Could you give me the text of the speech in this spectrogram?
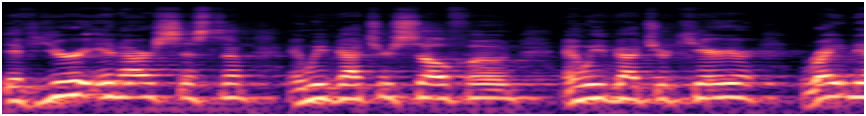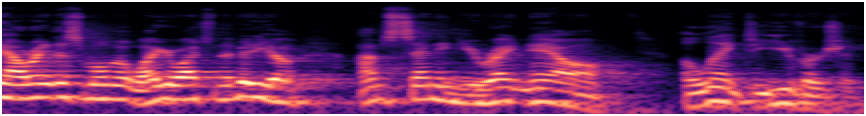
If you're in our system and we've got your cell phone and we've got your carrier, right now, right this moment, while you're watching the video, I'm sending you right now a link to YouVersion.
